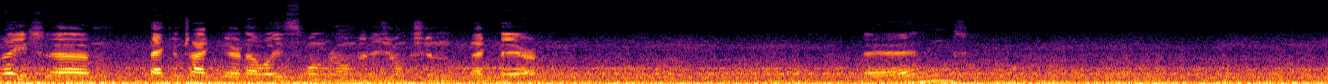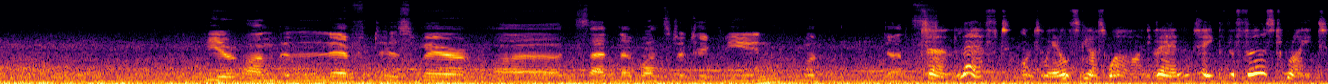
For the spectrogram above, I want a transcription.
Right, um, back on track there now. I swung around at the junction back there. And here on the left is where uh, Satnav wants to take me in, but that's Turn left onto Elsgaswai, then take the first right.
